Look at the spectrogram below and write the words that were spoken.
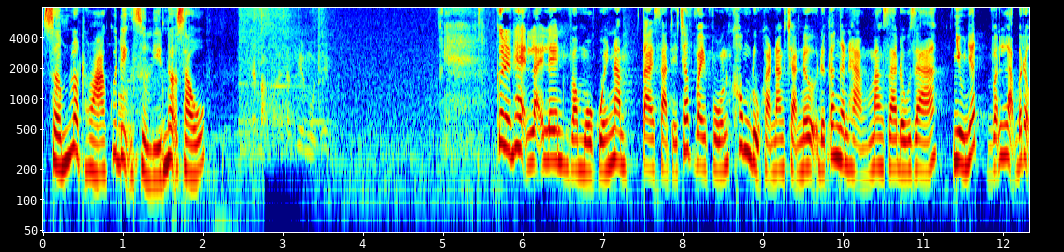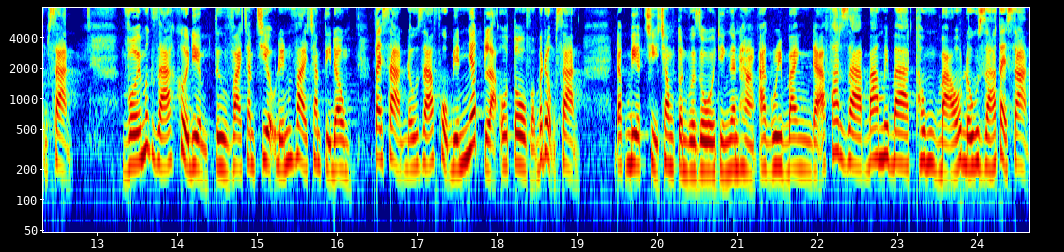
sớm luật hóa quy định xử lý nợ xấu. Cứ đến hẹn lại lên vào mùa cuối năm, tài sản thế chấp vay vốn không đủ khả năng trả nợ được các ngân hàng mang ra đấu giá, nhiều nhất vẫn là bất động sản. Với mức giá khởi điểm từ vài trăm triệu đến vài trăm tỷ đồng, tài sản đấu giá phổ biến nhất là ô tô và bất động sản. Đặc biệt chỉ trong tuần vừa rồi thì ngân hàng Agribank đã phát ra 33 thông báo đấu giá tài sản,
